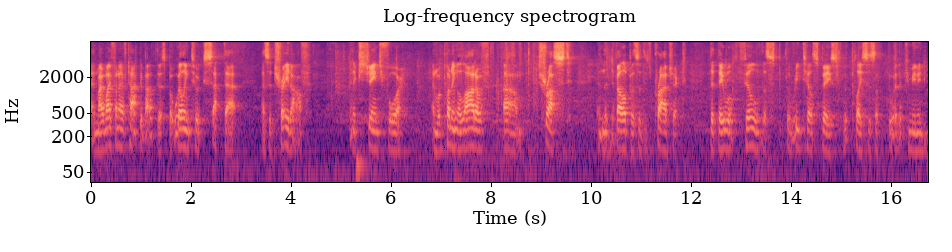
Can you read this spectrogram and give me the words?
And my wife and I have talked about this, but willing to accept that as a trade off in exchange for, and we're putting a lot of um, trust in the developers of this project that they will fill the, the retail space with places of, where the community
